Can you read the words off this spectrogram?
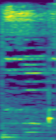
Bye.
